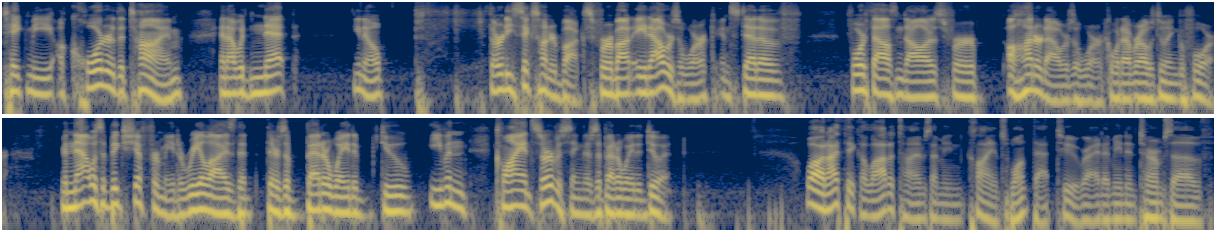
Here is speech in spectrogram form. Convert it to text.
take me a quarter of the time, and I would net, you know, thirty six hundred bucks for about eight hours of work instead of four thousand dollars for hundred hours of work or whatever I was doing before. And that was a big shift for me to realize that there's a better way to do even client servicing. There's a better way to do it. Well, and I think a lot of times, I mean, clients want that too, right? I mean, in terms of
